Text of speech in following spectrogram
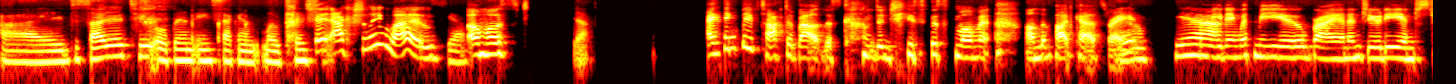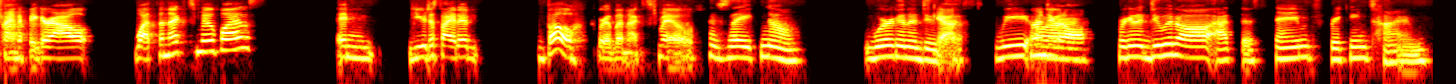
I decided to open a second location. It actually was Yeah. almost. Yeah. I think we've talked about this come to Jesus moment on the podcast, right? Yeah. Yeah. meeting with me, you, Brian, and Judy, and just trying to figure out what the next move was. And you decided both were the next move. I was like, no, we're gonna do Yeah. this. We We're gonna do it all. We're gonna do it all at the same freaking time.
